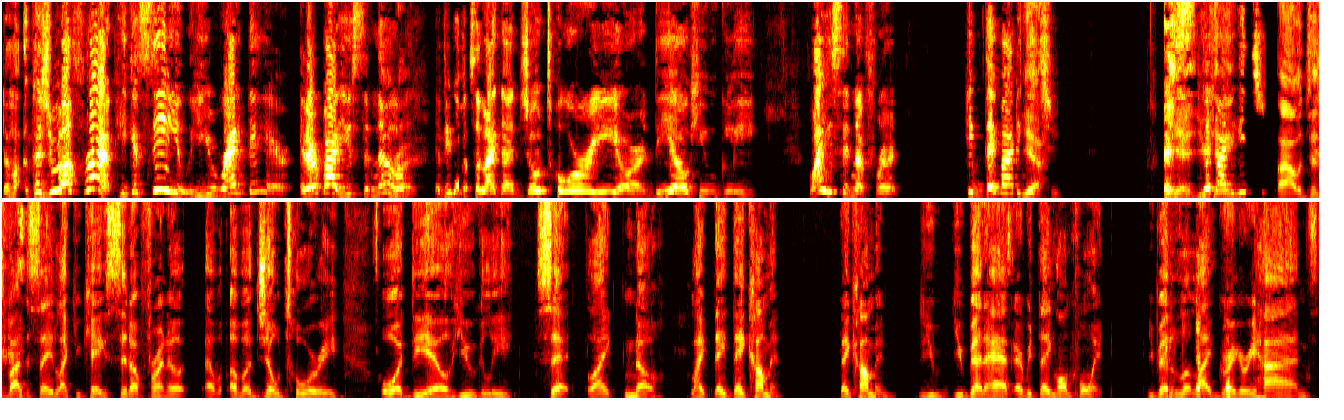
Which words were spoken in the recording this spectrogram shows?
Because you're up front. He can see you. You're right there. And everybody used to know Right. if you go to like a Joe Torry or DL Hughley, why you sitting up front? He, they about to get you. Yeah, you they about to can't- get you. I was just about to say, like, you can't sit up front of, of, of a Joe Torry or DL Hughley set. Like, no. Like they they coming. They coming. You you better have everything on point. You better look like Gregory Hines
